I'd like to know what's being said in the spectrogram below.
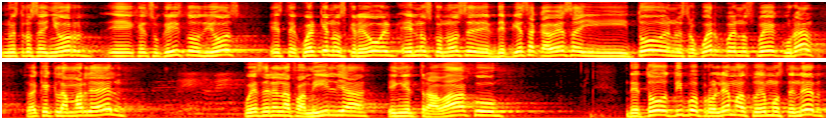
Nuestro Señor eh, Jesucristo, Dios, este fue el que nos creó, Él, nos conoce de, de, pies a cabeza y todo en nuestro cuerpo, Él nos puede curar. hay que clamarle a Él puede ser en la familia, en el trabajo, de todo tipo de problemas podemos tener.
